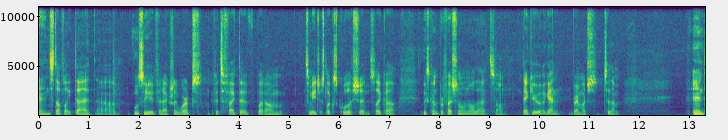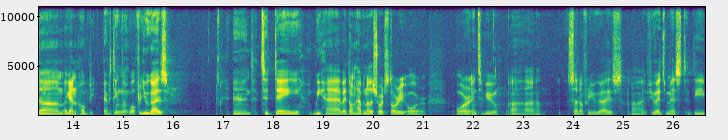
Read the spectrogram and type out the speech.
and stuff like that. Um, we'll see if it actually works, if it's effective. But um, to me, it just looks cool as shit. It's like uh, looks kind of professional and all that. So thank you again very much to them. And um, again, hope everything went well for you guys. And today we have I don't have another short story or or interview uh, set up for you guys. Uh, if you guys missed the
